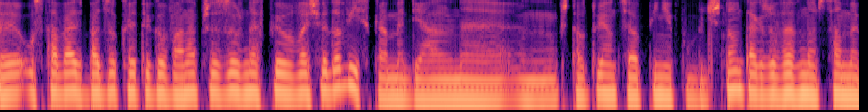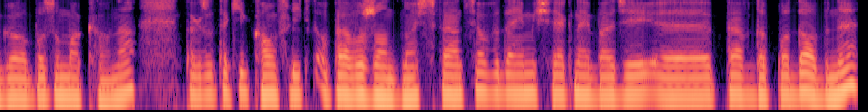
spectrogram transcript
y, ustawa jest bardzo krytykowana przez różne wpływowe środowiska medialne, kształtujące opinię publiczną, także wewnątrz samego obozu Macrona. Także taki konflikt o praworządność z Francją wydaje mi się jak najbardziej y, prawdopodobny.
